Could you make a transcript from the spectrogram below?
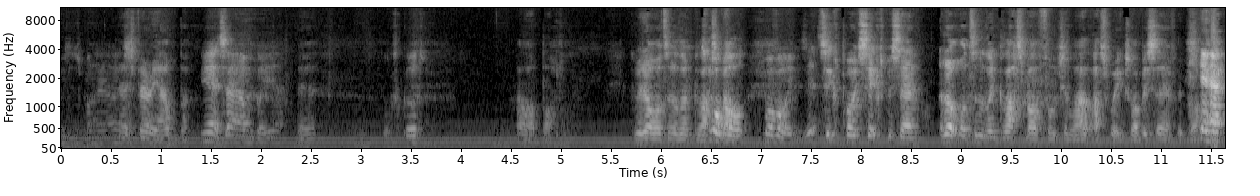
This is my It's eyes. Very amber. Yeah, it's that amber, yeah. Yeah. Looks good. I like bottle. We don't want another glass What, mal. what volume is it? Six point six percent. I don't want another glass malfunction like last week, so I'll be safe with bottle. Yeah.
